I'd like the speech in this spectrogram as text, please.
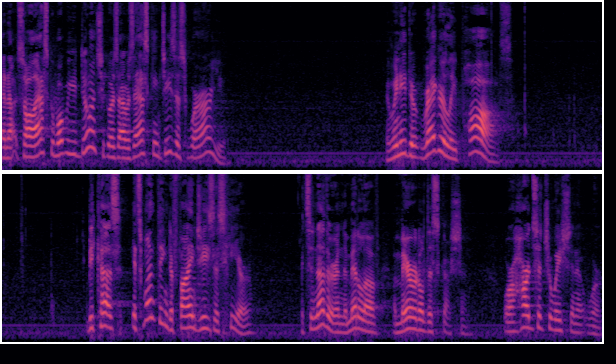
and uh, so I'll ask her, What were you doing? She goes, I was asking Jesus, Where are you? And we need to regularly pause. Because it's one thing to find Jesus here, it's another in the middle of a marital discussion or a hard situation at work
